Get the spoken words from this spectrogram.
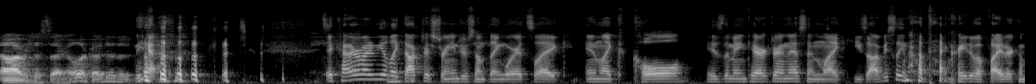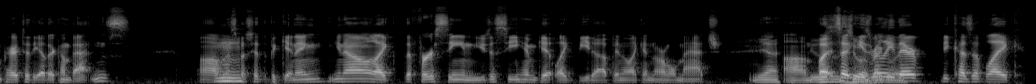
oh, I was just saying, oh look, I did it. Yeah. It kind of reminded me of like Doctor Strange or something, where it's like, and like Cole is the main character in this, and like he's obviously not that great of a fighter compared to the other combatants, um, Mhm. especially at the beginning. You know, like the first scene, you just see him get like beat up in like a normal match. yeah. Um, but so he's really there because of like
